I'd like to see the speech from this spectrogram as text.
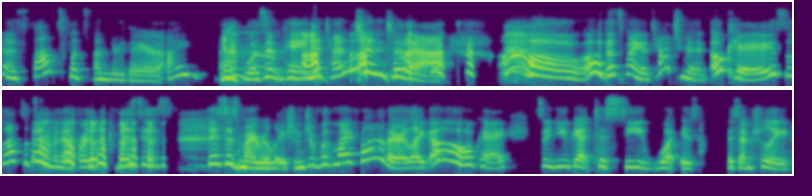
goodness, that's what's under there. I I wasn't paying attention to that. Oh, oh, that's my attachment. Okay, so that's what's coming up. Or this is this is my relationship with my father. Like, oh, okay. So you get to see what is essentially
